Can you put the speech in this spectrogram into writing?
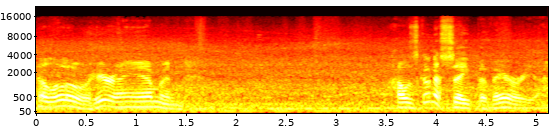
Hello, here I am and I was going to say Bavaria.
